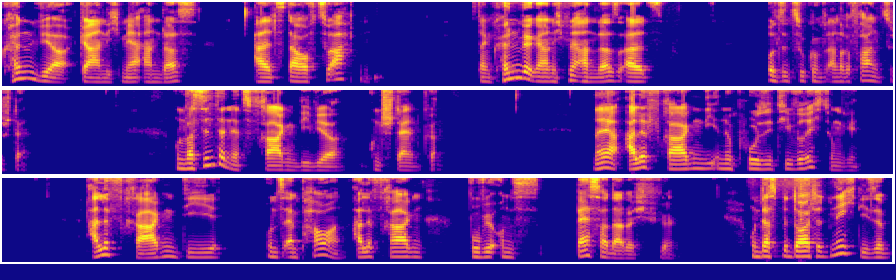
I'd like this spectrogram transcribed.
können wir gar nicht mehr anders, als darauf zu achten. Dann können wir gar nicht mehr anders, als uns in Zukunft andere Fragen zu stellen. Und was sind denn jetzt Fragen, die wir uns stellen können? Naja, alle Fragen, die in eine positive Richtung gehen alle Fragen, die uns empowern, alle Fragen, wo wir uns besser dadurch fühlen. Und das bedeutet nicht, diese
